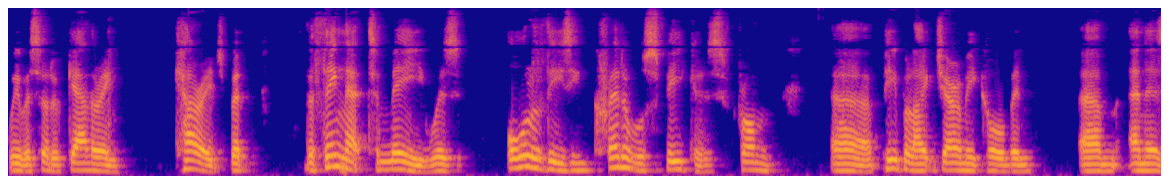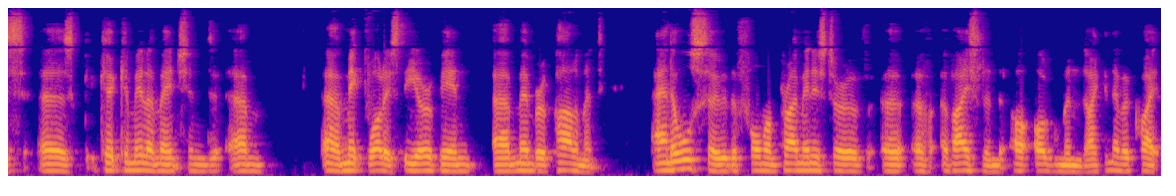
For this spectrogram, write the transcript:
we were sort of gathering courage. But the thing that to me was all of these incredible speakers from uh, people like Jeremy Corbyn, um, and as as Camilla mentioned, um, uh, Mick Wallace, the European uh, Member of Parliament, and also the former Prime Minister of uh, of, of, Iceland, Ogmund. I can never quite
